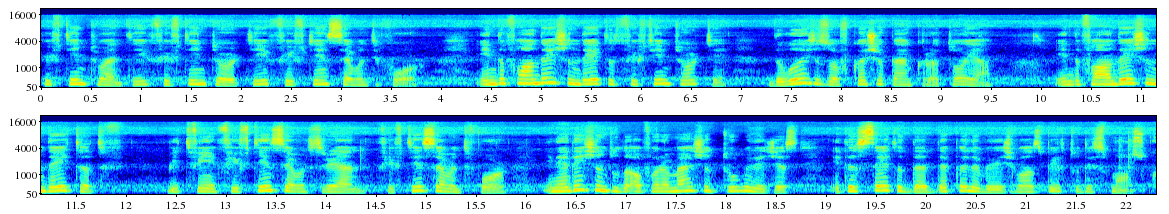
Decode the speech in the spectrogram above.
1520, 1530, 1574. In the foundation dated 1530, the villages of Kashop and Kratoya. In the foundation dated between 1573 and 1574, in addition to the aforementioned two villages, it is stated that Depeli village was built to this mosque.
